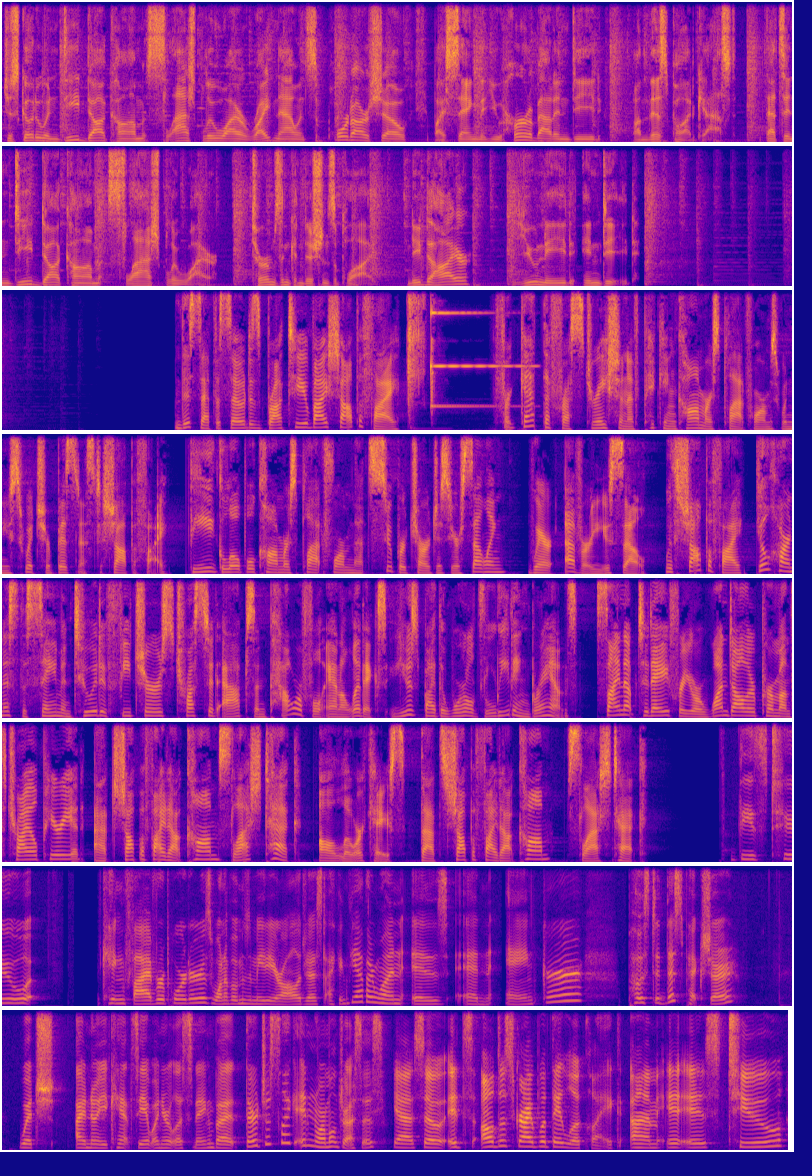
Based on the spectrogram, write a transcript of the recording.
Just go to Indeed.com slash Blue Wire right now and support our show by saying that you heard about Indeed on this podcast. That's Indeed.com slash Blue Wire. Terms and conditions apply. Need to hire? You need Indeed. This episode is brought to you by Shopify. Forget the frustration of picking commerce platforms when you switch your business to Shopify, the global commerce platform that supercharges your selling wherever you sell. With Shopify, you'll harness the same intuitive features, trusted apps, and powerful analytics used by the world's leading brands. Sign up today for your $1 per month trial period at shopify.com slash tech, all lowercase. That's shopify.com slash tech. These two King 5 reporters, one of them is a meteorologist, I think the other one is an anchor, posted this picture, which I know you can't see it when you're listening, but they're just like in normal dresses. Yeah, so it's I'll describe what they look like. Um it is two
